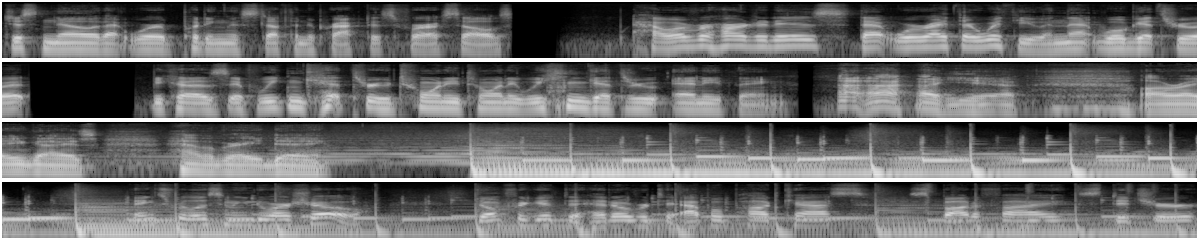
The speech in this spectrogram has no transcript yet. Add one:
just know that we're putting this stuff into practice for ourselves however hard it is that we're right there with you and that we'll get through it because if we can get through 2020 we can get through anything yeah. All right, you guys. Have a great day. Thanks for listening to our show. Don't forget to head over to Apple Podcasts, Spotify, Stitcher,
